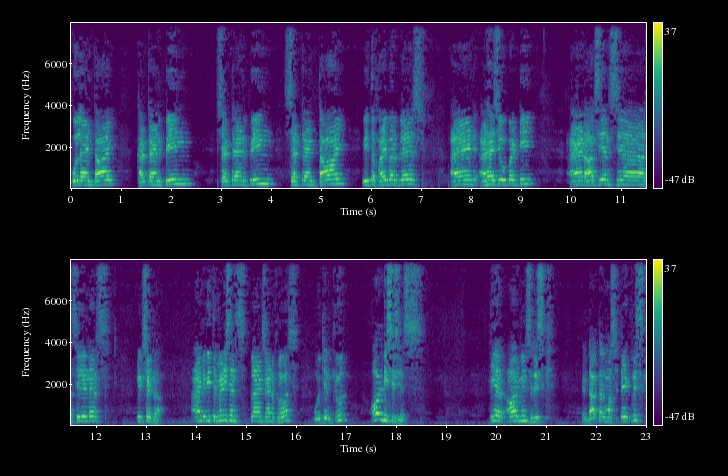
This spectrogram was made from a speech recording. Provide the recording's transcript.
pull and tie, cut and pin, set and pin, set and tie with a fiber place and adhesive putty and oxygen uh, cylinders, etc. And with medicines, plants and flowers, we can cure all diseases. Here R means risk. A doctor must take risk,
